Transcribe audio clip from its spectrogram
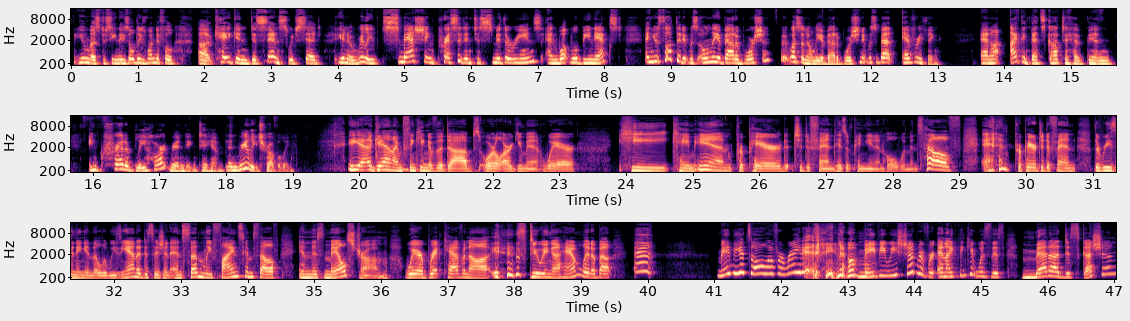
you must have seen these all these wonderful uh, Kagan dissents, which said, you know, really smashing precedent to smithereens and what will be next. And you thought that it was only about abortion, but it wasn't only about abortion; it was about everything. And I, I think that's got to have been incredibly heartrending to him and really troubling. Yeah, again, I'm thinking of the Dobbs oral argument where he came in prepared to defend his opinion in whole women's health and prepared to defend the reasoning in the Louisiana decision, and suddenly finds himself in this maelstrom where Brett Kavanaugh is doing a Hamlet about, eh, maybe it's all overrated. you know, maybe we should revert. And I think it was this meta discussion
